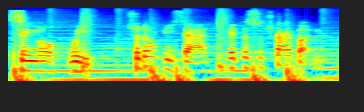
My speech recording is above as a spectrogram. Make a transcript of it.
single week. So don't be sad, hit the subscribe button.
